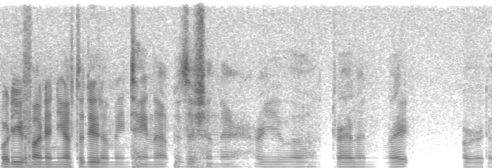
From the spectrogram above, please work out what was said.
What are you finding you have to do to maintain that position there? Are you uh, driving right or to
